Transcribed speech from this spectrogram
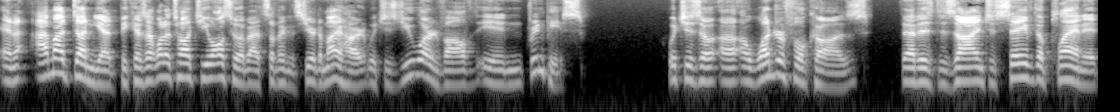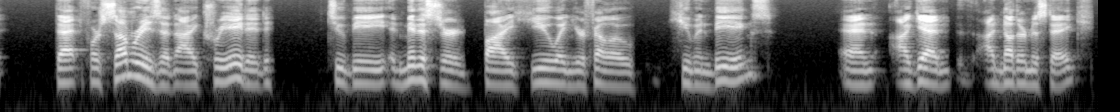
And I'm not done yet because I want to talk to you also about something that's dear to my heart, which is you are involved in Greenpeace, which is a, a, a wonderful cause that is designed to save the planet that for some reason I created to be administered by you and your fellow human beings. And again, another mistake.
